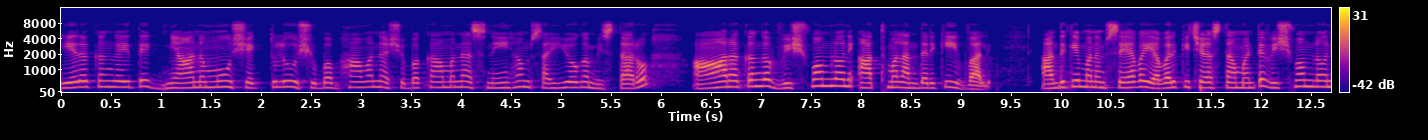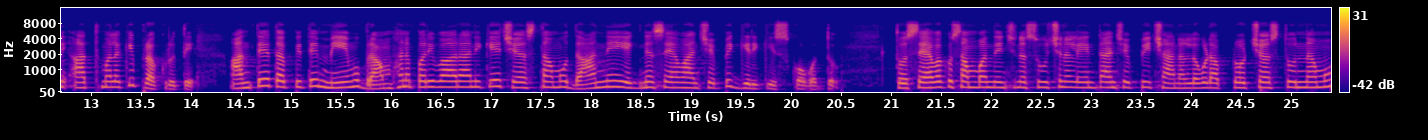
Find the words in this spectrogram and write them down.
ఏ రకంగా అయితే జ్ఞానము శక్తులు శుభభావన శుభకామన స్నేహం సహయోగం ఇస్తారో ఆ రకంగా విశ్వంలోని ఆత్మలందరికీ ఇవ్వాలి. అందుకే మనం సేవ ఎవరికి చేస్తామంటే విశ్వంలోని ఆత్మలకి ప్రకృతి. అంతే తప్పితే మేము బ్రాహ్మణ పరివారానికే చేస్తాము దాన్నే యజ్ఞ సేవ అని చెప్పి గిరికీసుకోవద్దు తో సేవకు సంబంధించిన సూచనలు ఏంటని చెప్పి ఛానల్లో కూడా అప్లోడ్ చేస్తున్నాము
